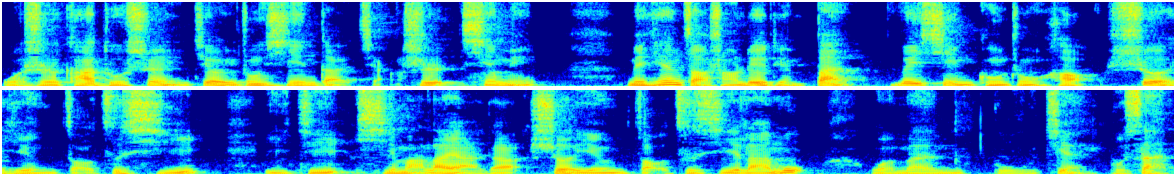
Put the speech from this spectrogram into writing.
我是卡图摄影教育中心的讲师星明，每天早上六点半，微信公众号“摄影早自习”以及喜马拉雅的“摄影早自习”栏目，我们不见不散。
